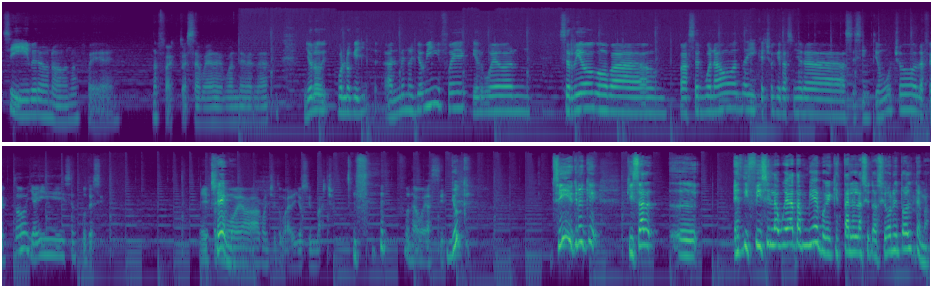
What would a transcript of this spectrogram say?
Sí, pero no, no fue. No fue acto esa wea de de verdad. Yo lo por lo que al menos yo vi fue que el weón se rió como para hacer buena onda y cachó que la señora se sintió mucho, le afectó y ahí se emputeció. Y Sí, como, po. ah, conche tu madre, yo soy macho. Una wea así. Yo que- Sí, yo creo que quizás eh, es difícil la weá también porque hay que estar en la situación y todo el tema.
